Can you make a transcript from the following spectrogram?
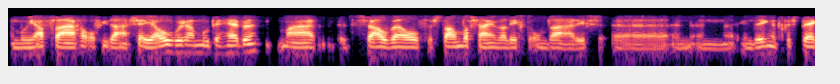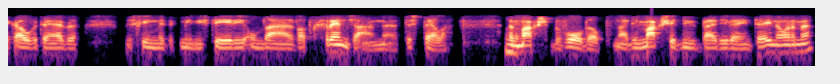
Dan moet je afvragen of je daar een CAO voor zou moeten hebben. Maar het zou wel verstandig zijn wellicht om daar eens uh, een, een indringend gesprek over te hebben. Misschien met het ministerie om daar wat grenzen aan te stellen. Een max bijvoorbeeld. Nou, die max zit nu bij die WNT-normen.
